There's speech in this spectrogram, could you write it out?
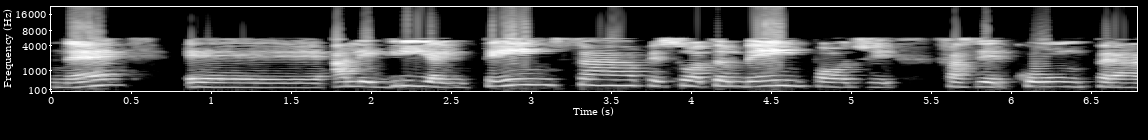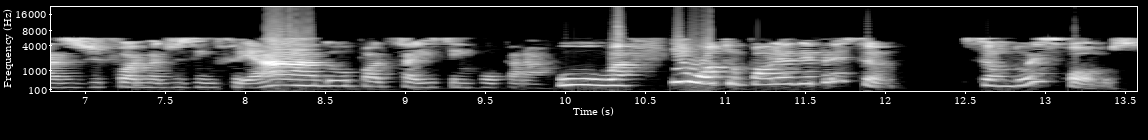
né, é, alegria intensa, a pessoa também pode fazer compras de forma desenfreada, pode sair sem roupa na rua, e o outro polo é a depressão. São dois polos.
